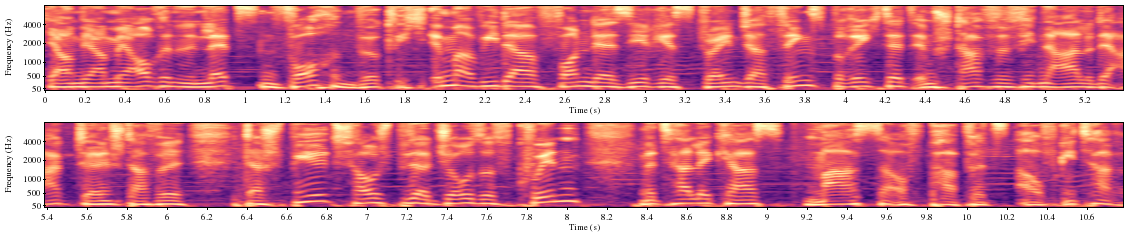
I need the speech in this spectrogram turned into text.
Ja, und wir haben ja auch in den letzten Wochen wirklich immer wieder von der Serie Stranger Things berichtet. Im Staffelfinale der aktuellen Staffel, da spielt Schauspieler Joseph Quinn Metallicas Master of Puppets auf Gitarre.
